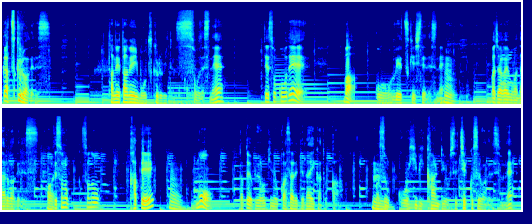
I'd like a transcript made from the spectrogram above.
が作るわけです。種種芋を作るみたいなそうですね。でそこでまあこう植え付けしてですね、うん。まあ、じゃがいもがなるわけです。はい。でそのその過程うん。も例えば病気に侵されてないかとか、うん。まあ、すごくこう日々管理をしてチェックするわけですよね。へ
